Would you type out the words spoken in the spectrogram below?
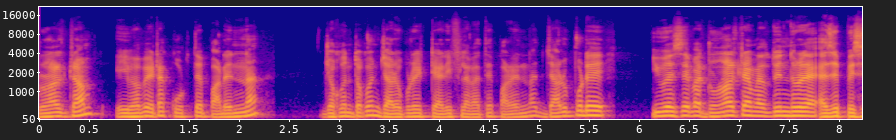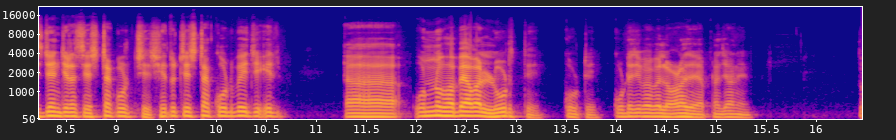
ডোনাল্ড ট্রাম্প এইভাবে এটা করতে পারেন না, যখন তখন যার উপরে ট্যারিফ লাগাতে পারেন না। যার উপরে ইউএসএ বা ডোনাল্ড ট্রাম্প এতদিন ধরে অ্যাজ এ প্রেসিডেন্ট যেটা চেষ্টা করছে, সে তো চেষ্টা করবে যে এর অন্যভাবে আবার লড়তে কোর্টে। কোর্টে যেভাবে লড়া যায়, আপনারা জানেন। তো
